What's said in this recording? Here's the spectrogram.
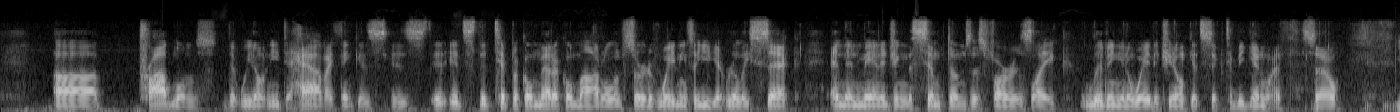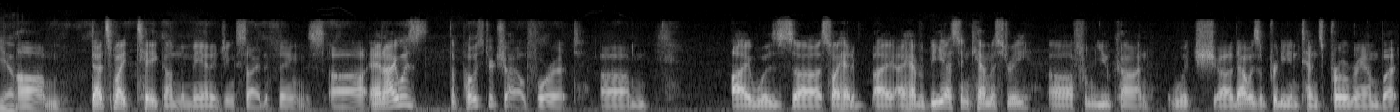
uh, problems that we don't need to have, I think is is it's the typical medical model of sort of waiting until you get really sick and then managing the symptoms as far as like living in a way that you don't get sick to begin with. So, yeah, um, that's my take on the managing side of things. Uh, and I was the poster child for it. Um, I was uh, so I had a, I, I have a BS in chemistry uh, from UConn, which uh, that was a pretty intense program, but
